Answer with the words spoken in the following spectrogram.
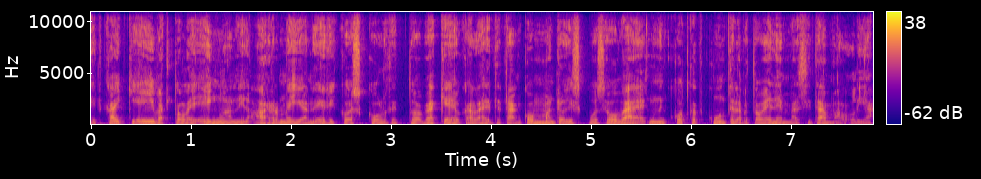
että kaikki eivät ole Englannin armeijan erikoiskoulutettua väkeä, joka lähetetään kommandoiskuun, se on vähän, niin kotkat kuuntelevat on enemmän sitä mallia.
